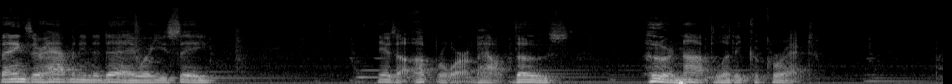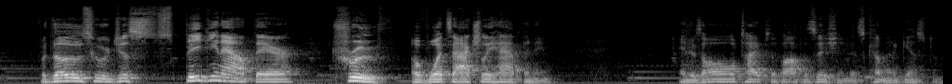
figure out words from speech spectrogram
Things are happening today where you see there's an uproar about those who are not politically correct. For those who are just speaking out there truth of what's actually happening. And there's all types of opposition that's coming against them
